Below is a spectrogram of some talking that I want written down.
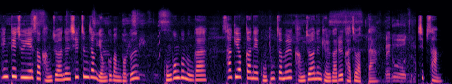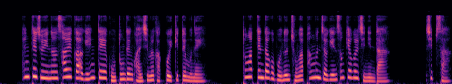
행태주의에서 강조하는 실증적 연구 방법은 공공부문과 사기업 간의 공통점을 강조하는 결과를 가져왔다. 13. 행태주의는 사회과학이 행태에 공통된 관심을 갖고 있기 때문에 통합된다고 보는 종합학문적인 성격을 지닌다. 14.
